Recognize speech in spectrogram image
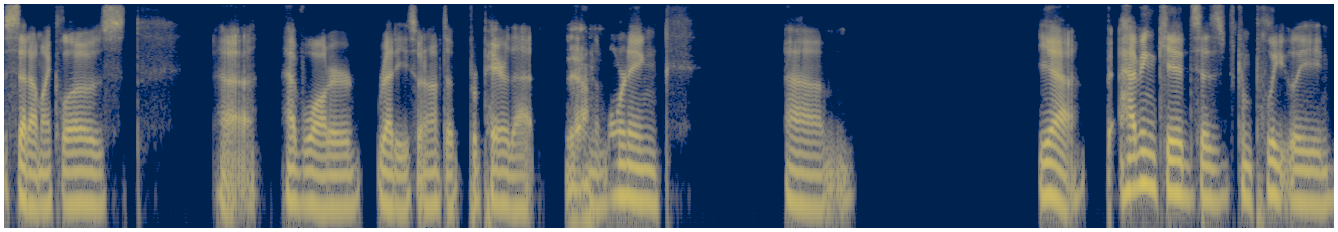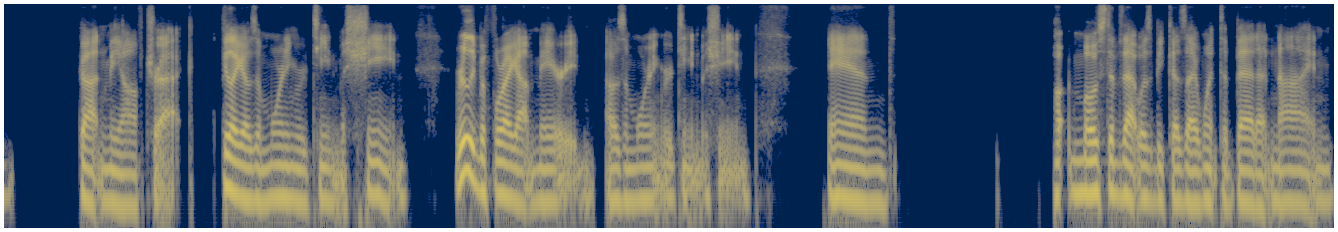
set out my clothes, uh, have water ready so I don't have to prepare that Yeah. in the morning. Um, yeah, having kids has completely gotten me off track. I feel like I was a morning routine machine. Really, before I got married, I was a morning routine machine, and most of that was because I went to bed at nine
